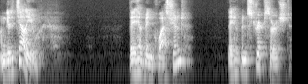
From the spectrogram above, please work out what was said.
I'm going to tell you. They have been questioned, they have been strip searched,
